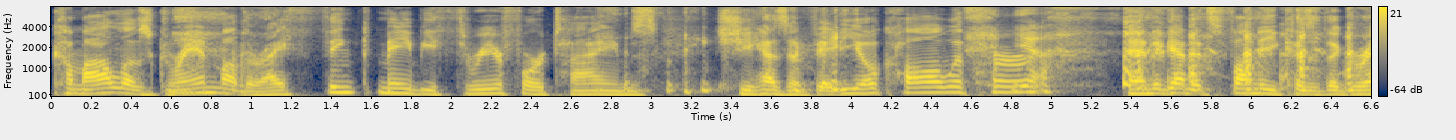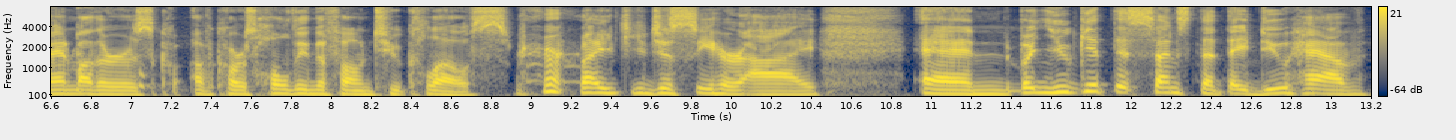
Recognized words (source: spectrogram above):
Kamala's grandmother, I think maybe three or four times she has a video call with her. Yeah. and again, it's funny because the grandmother is, of course, holding the phone too close, right? You just see her eye. And, but you get this sense that they do have,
